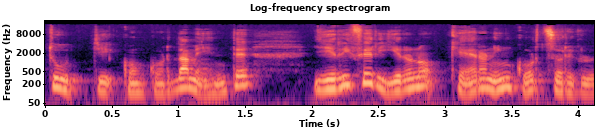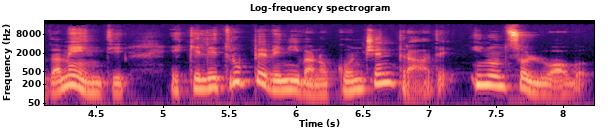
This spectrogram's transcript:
Tutti, concordamente, gli riferirono che erano in corso reclutamenti e che le truppe venivano concentrate in un sol luogo.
